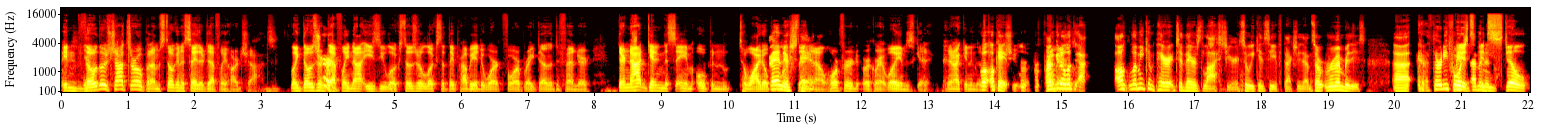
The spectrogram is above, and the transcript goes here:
And though those shots are open, I'm still going to say they're definitely hard shots. Like those Sure. are definitely not easy looks. Those are looks that they probably had to work for, break down the defender. They're not getting the same open to wide open looks that Al Horford or Grant Williams is getting. They're not getting those. Well, okay, shoot r- looks r- I'm gonna look at. I'll let me compare it to theirs last year, so we can see if it's actually done. So remember these, uh, I mean, 34 it's, seven it's and still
